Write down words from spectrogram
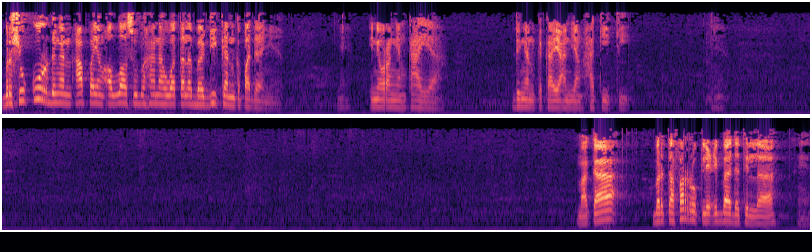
Bersyukur dengan apa yang Allah Subhanahu wa taala bagikan kepadanya. Ya. Ini orang yang kaya dengan kekayaan yang hakiki. Maka bertafarruk li ibadatillah ya,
